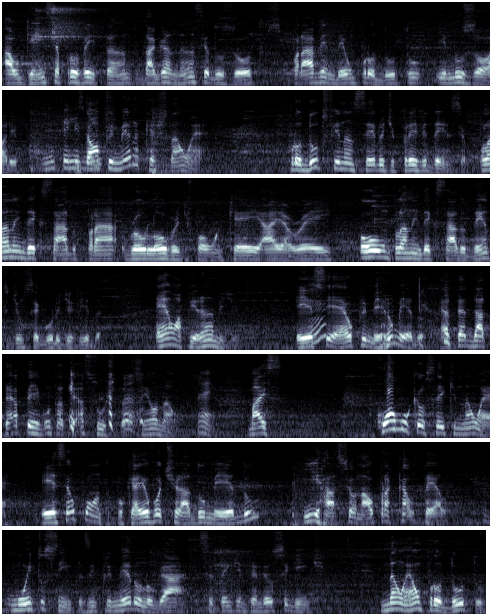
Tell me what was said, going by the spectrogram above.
alguém se aproveitando da ganância dos outros para vender um produto ilusório. Então a primeira questão é: produto financeiro de previdência, plano indexado para rollover de 401k, IRA, ou um plano indexado dentro de um seguro de vida é uma pirâmide? Esse hum? é o primeiro medo. É até, dá até a pergunta até assusta, sim ou não. É. Mas como que eu sei que não é? Esse é o ponto, porque aí eu vou tirar do medo irracional para cautela. Uhum. Muito simples. Em primeiro lugar, você tem que entender o seguinte: não é um produto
